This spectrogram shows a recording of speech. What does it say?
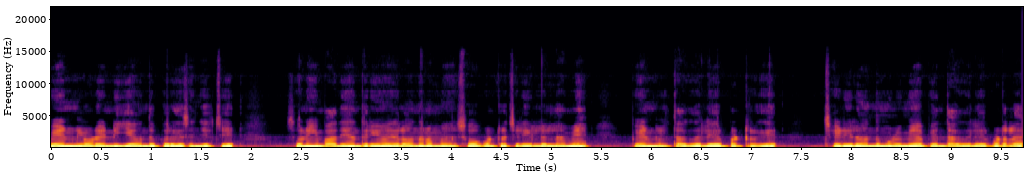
பேன்களோட எண்ணிக்கையை வந்து பெருக செஞ்சிருச்சு. ஸோ நீங்கள் பார்த்தீங்கன்னா தெரியும் இதில் வந்து நம்ம ஷோ பண்ணுற செடிகள் எல்லாமே பேன்கள் தாக்குதல் ஏற்பட்டிருக்கு. செடியில் வந்து முழுமையாக பேன் தாக்குதல் ஏற்படலை.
